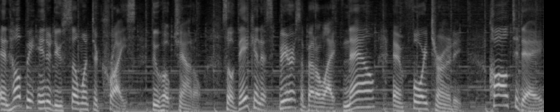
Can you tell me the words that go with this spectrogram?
and helping introduce someone to Christ through Hope Channel so they can experience a better life now and for eternity. Call today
